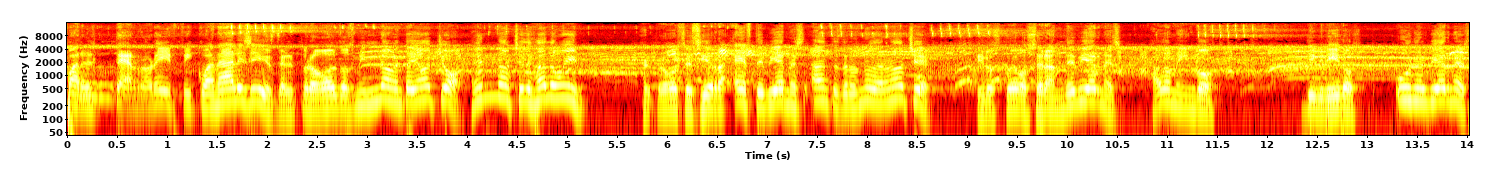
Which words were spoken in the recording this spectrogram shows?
para el terrorífico análisis del Pro Gol 2098 en noche de Halloween. El Pro Gol se cierra este viernes antes de las 9 de la noche y los juegos serán de viernes a domingo, divididos. Uno el viernes,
